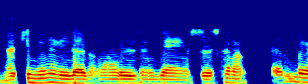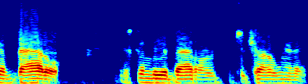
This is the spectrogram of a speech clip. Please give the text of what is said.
Their community doesn't want to lose any games, so it's gonna be a battle. It's gonna be a battle to try to win it.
